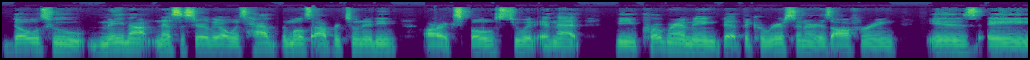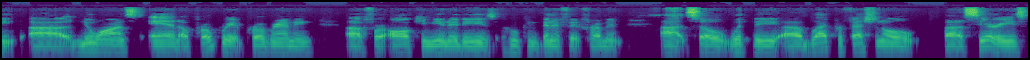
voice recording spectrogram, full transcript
those who may not necessarily always have the most opportunity are exposed to it and that the programming that the career center is offering is a uh, nuanced and appropriate programming uh, for all communities who can benefit from it. Uh, so with the uh, black professional uh, series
